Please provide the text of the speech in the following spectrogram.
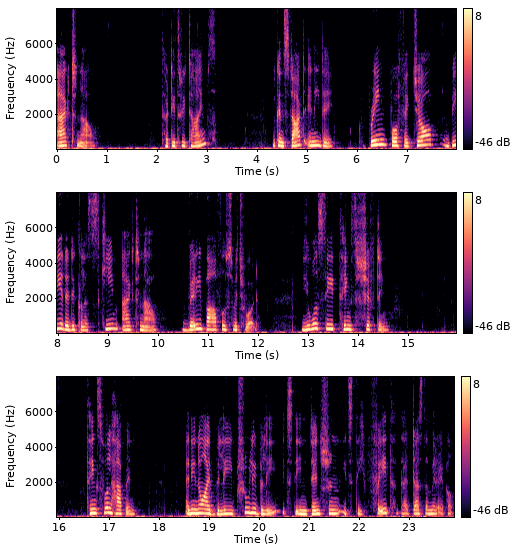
act now. 33 times. You can start any day. Bring perfect job. Be ridiculous. Scheme act now. Very powerful switch word. You will see things shifting things will happen. And you know, I believe, truly believe, it's the intention, it's the faith that does the miracle.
